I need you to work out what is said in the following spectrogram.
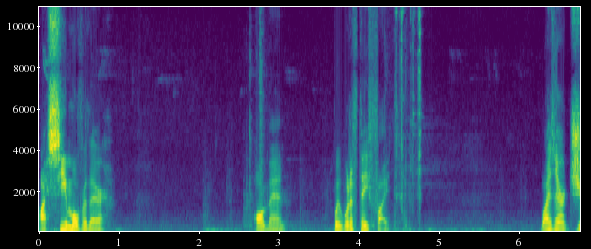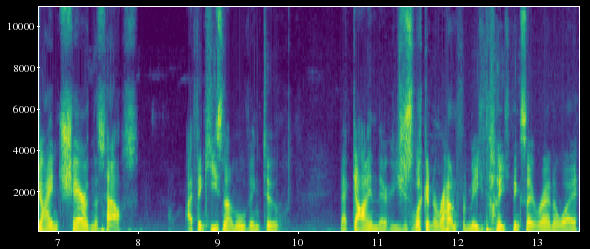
I see him over there. Oh man. Wait, what if they fight? Why is there a giant chair in this house? I think he's not moving too. That guy in there, he's just looking around for me. he thinks I ran away.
